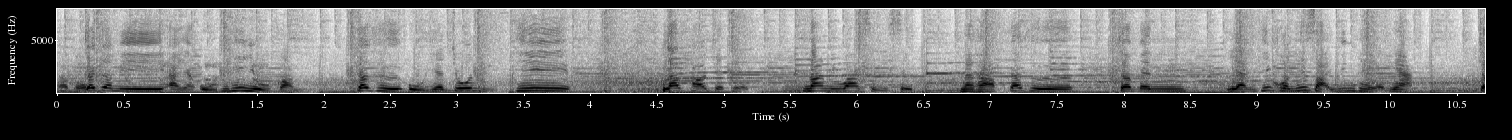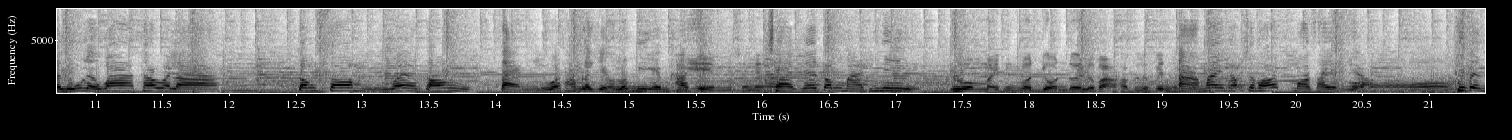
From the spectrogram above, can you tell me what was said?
ครับผม ก็จะมีอะอย่างอู่ที่พี่อยู่ก่อน ก็คืออู่เฮียจุ้นที่ลาดพร้าวเจ็ดเอ็ดนั่งนิวาส40 นะครับ ก็คือจะเป็นแหล่งที่คนที่สายวินเทจเนี่ยจะรู้เลยว่าถ้าเวลาต้องซ่อมหรือว่าจะต้องแต่งหรือว่าทำอะไรเกี่ยวกับรถ BM คลาสสิก BM ใช่ไหมครับ ใช่ก็จะต้องมาที่นี่รวมหมายถึงรถยนต์ด้วยหรือเปล่าครับ หรือเป็นอ่าไม่ครับเฉพาะมอไซค์อย่างเดียว อ๋อ ที่เป็น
